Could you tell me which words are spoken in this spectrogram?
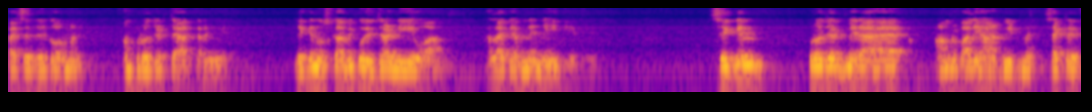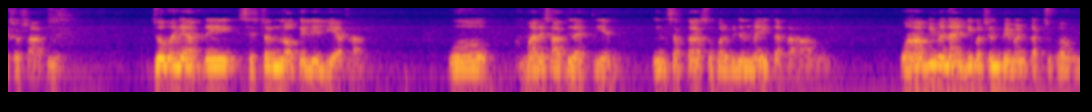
पैसे दे दो हमें, हम प्रोजेक्ट तैयार करेंगे। लेकिन उसका भी कोई रिज़ल्ट नहीं हुआ, हालाँकि हमने नहीं दिए थे। सेकंड प्रोजेक्ट मेरा है आम्रपाली हार्टबीट में, सेक्टर 107 में। जो मैंने अपने सिस्टर इन लॉ के लिए लिया था, वो हमारे साथ ही रहती है। इन सब का सुपरविजन मैं ही कर रहा हूँ। वहाँ भी मैं 90 परसेंट पेमेंट कर चुका हूँ,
